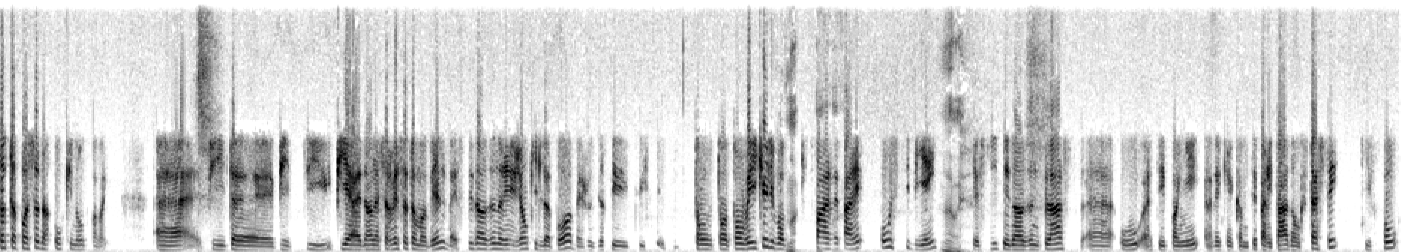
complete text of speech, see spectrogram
Ça, tu n'as pas ça dans aucune autre province. Euh, puis, puis, puis euh, dans le service automobile, ben, si tu es dans une région qui ne l'a pas, ben, je veux dire, ton, ton, ton, véhicule il va se faire réparer aussi bien ah que si tu es dans une place euh, où euh, tu es pogné avec un comité paritaire. Donc, c'est assez qu'il faut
